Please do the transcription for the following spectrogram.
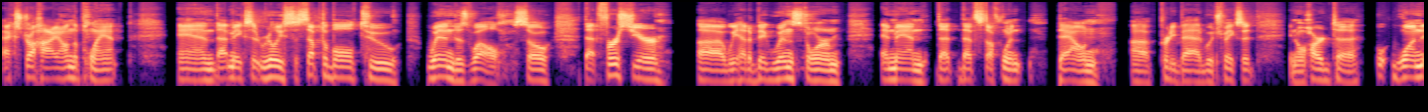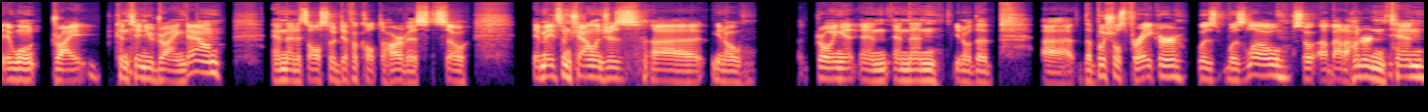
extra high on the plant, and that makes it really susceptible to wind as well. So that first year, uh, we had a big windstorm, and man, that that stuff went down uh, pretty bad, which makes it you know hard to one. It won't dry continue drying down, and then it's also difficult to harvest. So it made some challenges. Uh, you know, growing it, and and then you know the uh, the bushels per acre was was low, so about 110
